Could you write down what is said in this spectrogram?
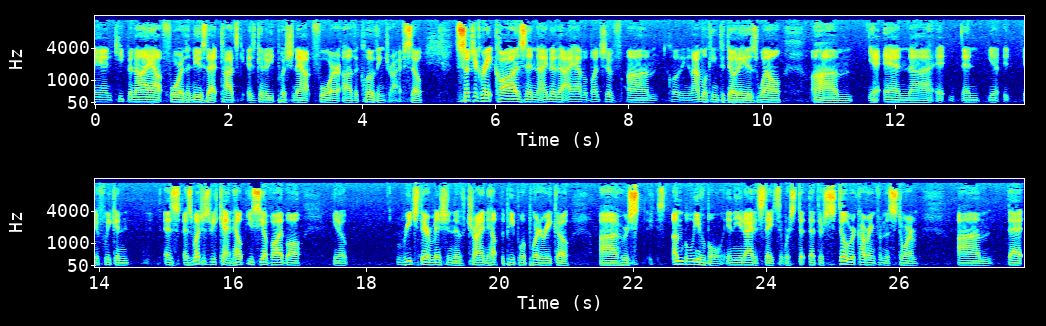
and keep an eye out for the news that Todd is going to be pushing out for uh, the clothing drive. So, such a great cause, and I know that I have a bunch of um, clothing that I'm looking to donate as well. Um, yeah, and uh, it, and you know, it, if we can, as as much as we can, help UCF volleyball, you know, reach their mission of trying to help the people of Puerto Rico uh, who are st- unbelievable in the United States that we're st- that they're still recovering from the storm. Um, that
